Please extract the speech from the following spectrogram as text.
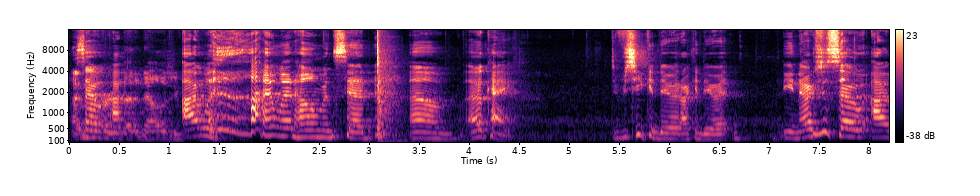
I've so never heard I- that analogy. I went, I went home and said, um, okay, if she can do it, I can do it. You know, just so I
